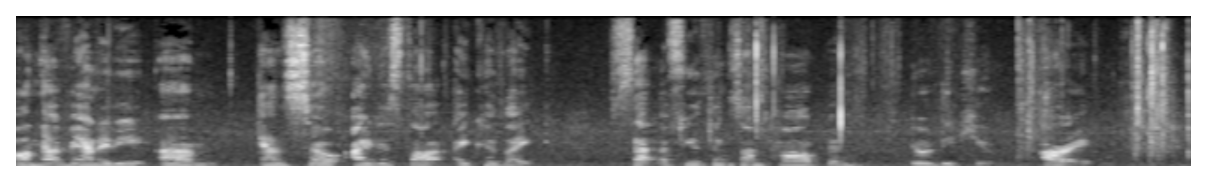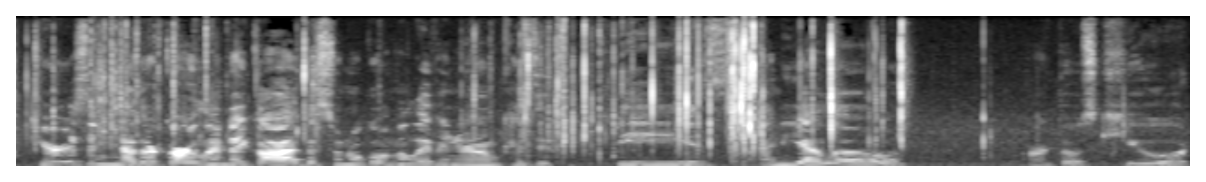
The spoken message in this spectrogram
on that vanity. Um, and so I just thought I could like set a few things on top and it would be cute. All right. Here is another garland I got. This one will go in the living room because it's bees and yellow. Aren't those cute?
